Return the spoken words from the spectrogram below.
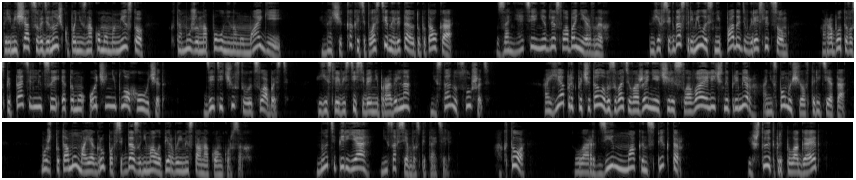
Перемещаться в одиночку по незнакомому месту, к тому же наполненному магией, иначе как эти пластины летают у потолка? Занятие не для слабонервных. Но я всегда стремилась не падать в грязь лицом, а работа воспитательницей этому очень неплохо учит. Дети чувствуют слабость, если вести себя неправильно, не станут слушать. А я предпочитала вызывать уважение через слова и личный пример, а не с помощью авторитета. Может, потому моя группа всегда занимала первые места на конкурсах. Но теперь я не совсем воспитатель. А кто? Лардин Мак-инспектор? И что это предполагает?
